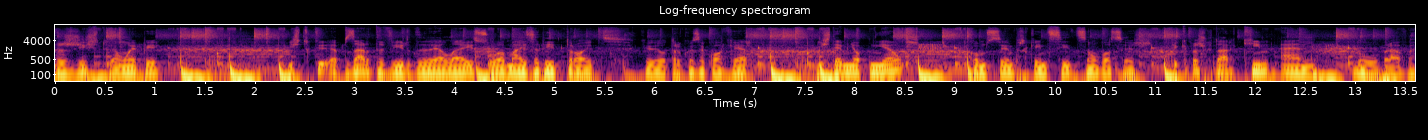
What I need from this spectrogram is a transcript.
registro, é um EP. Isto que, apesar de vir de LA, soa mais a Detroit que outra coisa qualquer. Isto é a minha opinião, como sempre, quem decide são vocês. Fica para escutar Kim Ann no Brava.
